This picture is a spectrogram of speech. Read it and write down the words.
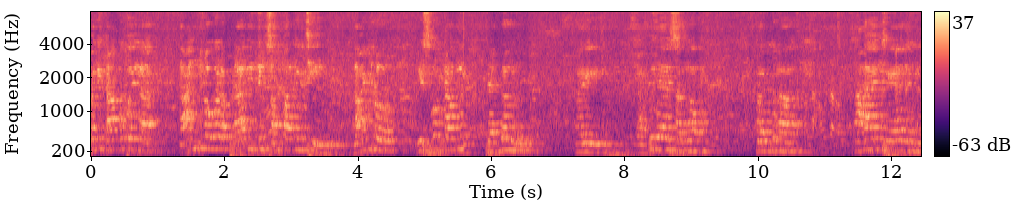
పని కాకపోయినా దాంట్లో కూడా ప్రాతినిధ్యం సంపాదించి దాంట్లో విశ్వగ్రామ పెద్దలు మరి అభ్యుదయ సంఘం తరపున సహాయం చేయాలని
